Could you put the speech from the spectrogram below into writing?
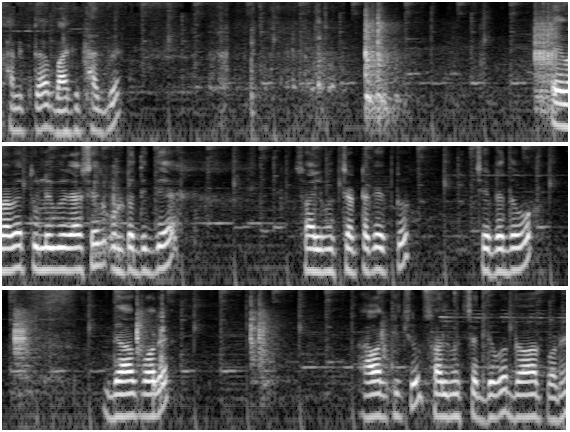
খানিকটা বাকি থাকবে। এইভাবে তুলি বিরাসের উল্টো দিক দিয়ে সয়েল মিক্সচারটাকে একটু চেপে দেবো। দেওয়ার পরে আবার কিছু সয়েল মিক্সচার দেবো, দেওয়ার পরে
